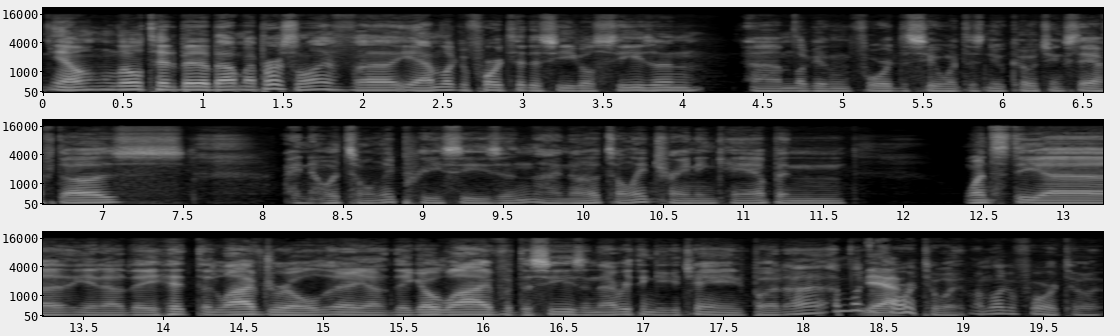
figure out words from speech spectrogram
you know a little tidbit about my personal life uh yeah i'm looking forward to this eagle season i'm looking forward to seeing what this new coaching staff does i know it's only preseason i know it's only training camp and once the uh you know they hit the live drills, uh, you know, they go live with the season, everything can change. But uh, I'm looking Yeah. forward to it. I'm looking forward to it.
